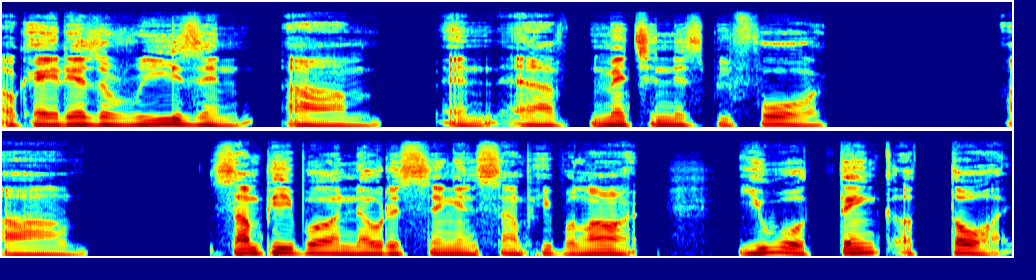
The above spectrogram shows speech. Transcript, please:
Okay, there's a reason, um, and, and I've mentioned this before. Um, some people are noticing and some people aren't. You will think a thought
